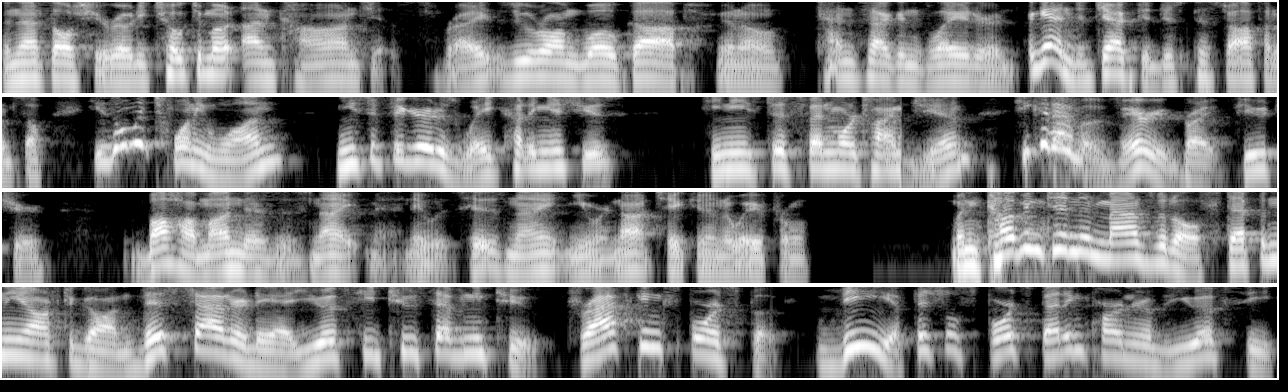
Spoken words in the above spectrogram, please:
And that's all she wrote. He choked him out unconscious, right? Zhu Rong woke up, you know, 10 seconds later. Again, dejected, just pissed off at himself. He's only 21. He needs to figure out his weight cutting issues. He needs to spend more time gym. He could have a very bright future. Baja Bahamondes' night, man. It was his night, and you are not taking it away from him. When Covington and Masvidal step in the octagon this Saturday at UFC 272, DraftKings Sportsbook, the official sports betting partner of the UFC,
